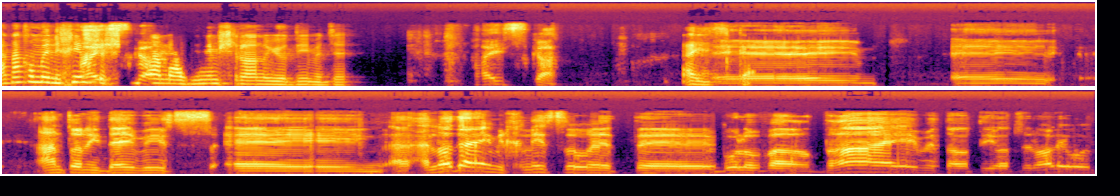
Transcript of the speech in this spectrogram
אנחנו מניחים ששני המאזינים שלנו יודעים את זה. העסקה. העסקה. אמ, אה, אנטוני דייוויס, אה, אני לא יודע אם הכניסו את אה, בולובר דרייב, את האותיות של הוליווד,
